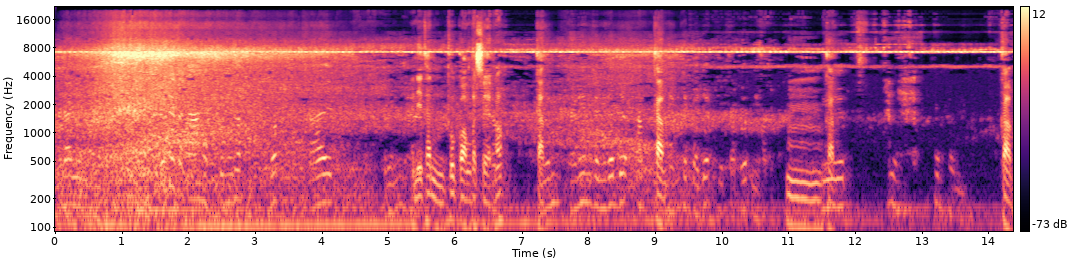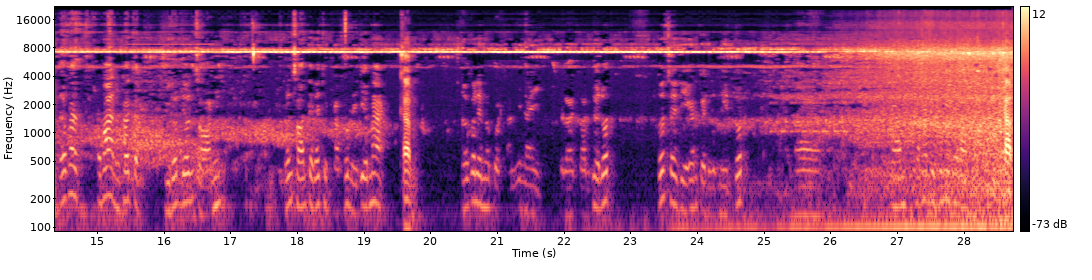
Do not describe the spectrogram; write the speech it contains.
ไม่ได้เลยรถเทศกาลเนี่ยตัวนี้รถรถใช้ถนนอันนี้ท่านผู้กองประเสริฐเนาะครับถนนทางนี้มันจะมีรถเยอะครับครับ มันจะเกิดเยอะจุดกลับรถนี่ครับอืมครับ คือ เส้นตรงครับ แล้วก็ชาวบ้านเขาจะขี่รถย้อนสอนย้อนสอนแต่ละจุดกลับรถเนี่ยเยอะมาก ครับ เราก็เลยมากดขันวินัยเวลาก่อนเพื่อลดลดสถิติการเกิดอุบัติเหตุลดเอ่อการกระทำผิดที่มีเวลาครับ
